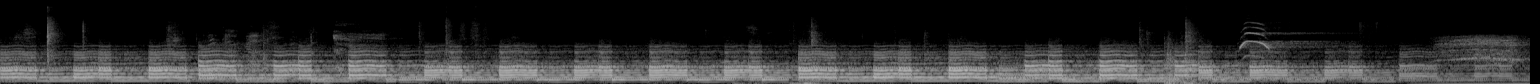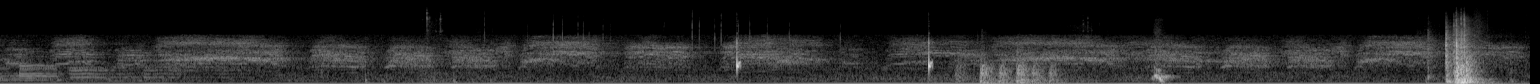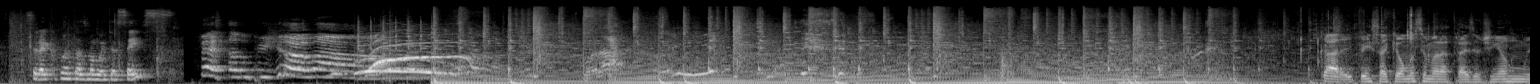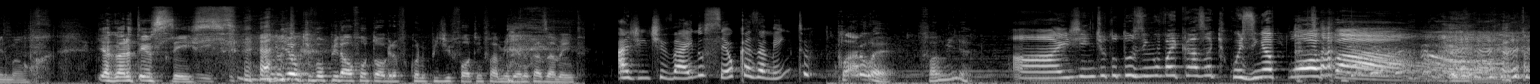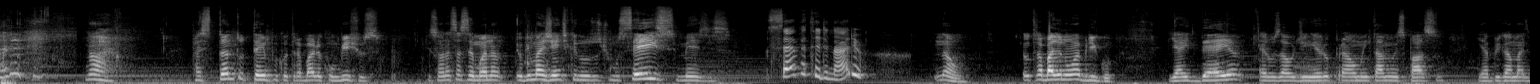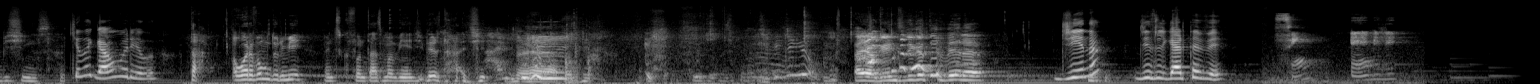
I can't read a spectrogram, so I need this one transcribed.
Thank you. Será que o fantasma aguenta seis? Festa do pijama! Cara, e pensar que há uma semana atrás eu tinha um irmão. E agora eu tenho seis. E eu que vou pirar o fotógrafo quando pedir foto em família no casamento. A gente vai no seu casamento? Claro, é. Família. Ai, gente, o Tutuzinho vai casar, que coisinha fofa! Ai, faz tanto tempo que eu trabalho com bichos que só nessa semana eu vi mais gente que nos últimos seis meses. Você é veterinário? Não, eu trabalho num abrigo. E a ideia era usar o dinheiro pra aumentar meu espaço e abrigar mais bichinhos. Que legal, Murilo. Tá, agora vamos dormir antes que o fantasma venha de verdade. Aí alguém desliga a TV, né? Dina, desligar TV. Sim, Emily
